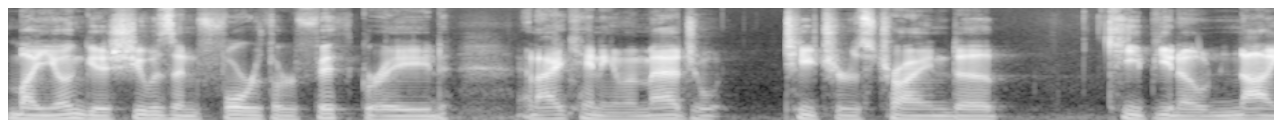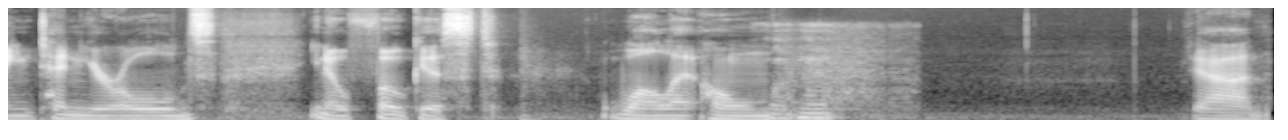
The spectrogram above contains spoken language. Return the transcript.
my youngest, she was in fourth or fifth grade, and I can't even imagine what teachers trying to keep you know nine ten year olds you know focused while at home. Mm-hmm. God.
